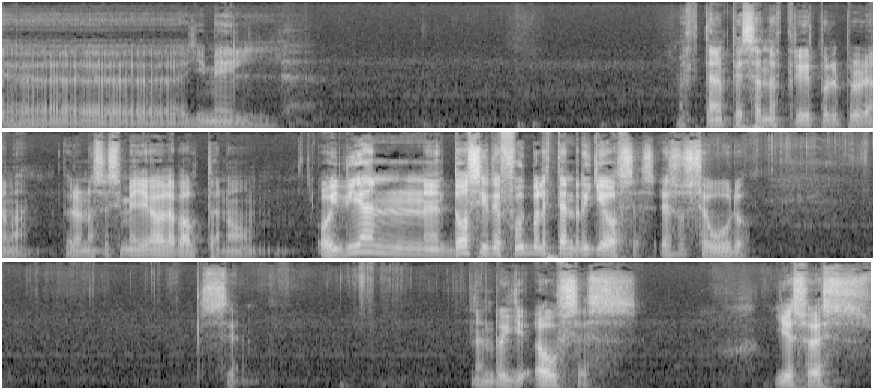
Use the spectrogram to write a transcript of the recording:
Eh, Gmail. Me están empezando a escribir por el programa, pero no sé si me ha llegado la pauta. No. Hoy día en eh, dosis de fútbol está Enrique Oces, eso es seguro. Enrique Oces. Y eso es.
